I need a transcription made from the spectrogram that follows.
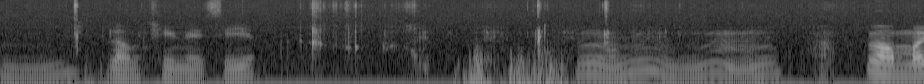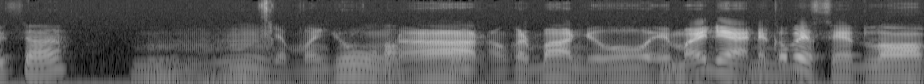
อืมลองชิมหน่อยสิอืมลองไหมจ๊ะอืมอืมอย่ามายุ่งนะทำกันบ้านอยู่ เห็นไหมเนี่ยเดี๋ยวก็ไม่เสร็จหรอก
